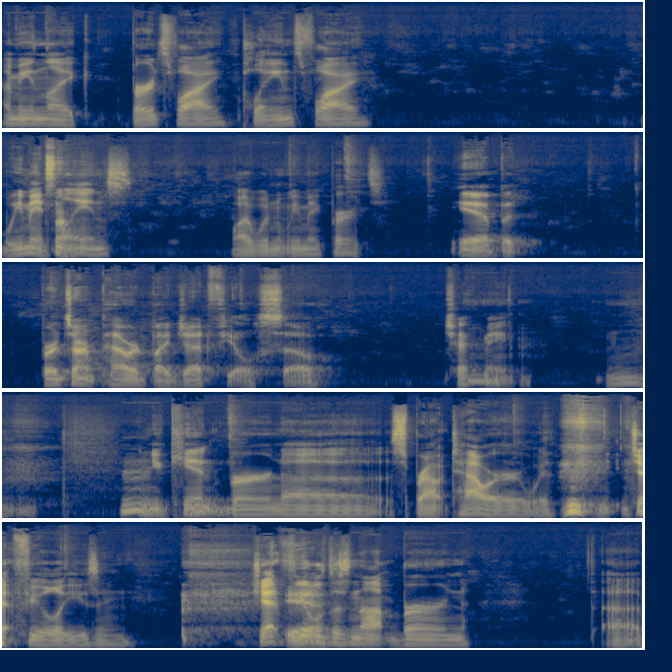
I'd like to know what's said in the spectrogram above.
i mean, like birds fly, planes fly. We made not- planes. Why wouldn't we make birds? Yeah, but birds aren't powered by jet fuel, so checkmate. And Hmm. you can't burn uh, Sprout Tower with jet fuel using. Jet fuel Yeah. does not burn uh,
